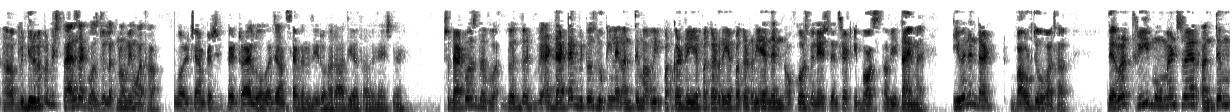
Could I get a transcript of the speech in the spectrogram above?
Do remember which trials that was जो लखनऊ में हुआ था? वर्ल्ड चैंपियनशिप का ट्रायल होगा जहाँ सेवन ज़ीरो हरा दिया था विनेश ने. That was the, the, the at that time it was अंतिम अभी पकड़ रही है पकड़ रही है पकड़ रही है. Then of course Vinesh then said कि boss अभी time है. Even in that bout जो हुआ था there were three moments where अंतिम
